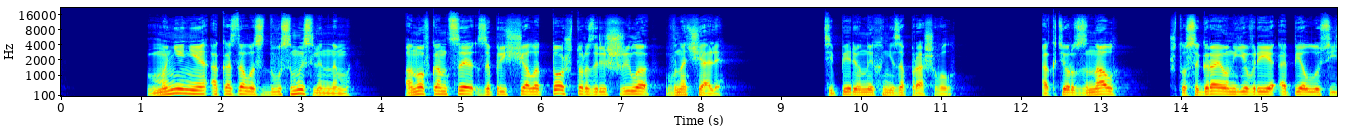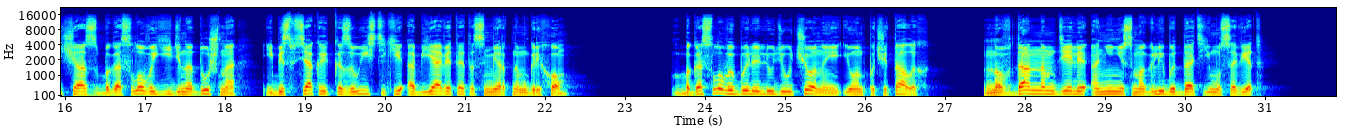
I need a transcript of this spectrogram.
Мнение оказалось двусмысленным. Оно в конце запрещало то, что разрешило в начале. Теперь он их не запрашивал. Актер знал, что, сыграя он еврея Апеллу сейчас, богословы единодушно и без всякой казуистики объявят это смертным грехом. Богословы были люди ученые, и он почитал их, но в данном деле они не смогли бы дать ему совет.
